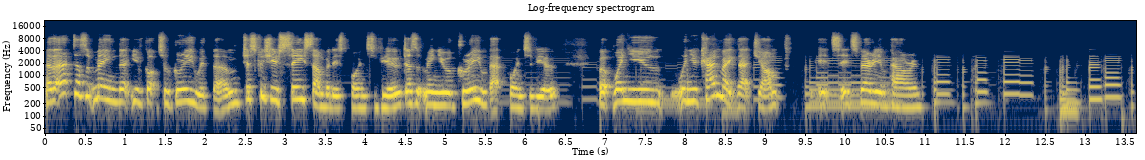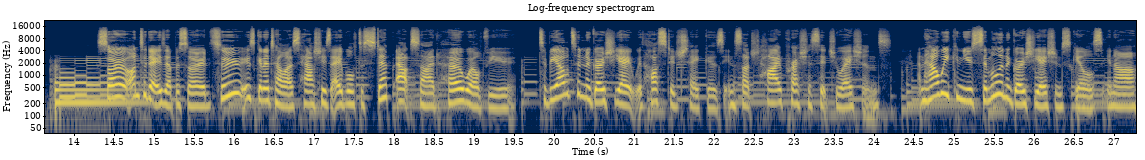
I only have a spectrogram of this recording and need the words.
Now that doesn't mean that you've got to agree with them. Just because you see somebody's point of view doesn't mean you agree with that point of view. But when you when you can make that jump, it's it's very empowering. So, on today's episode, Sue is going to tell us how she's able to step outside her worldview to be able to negotiate with hostage takers in such high pressure situations, and how we can use similar negotiation skills in our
